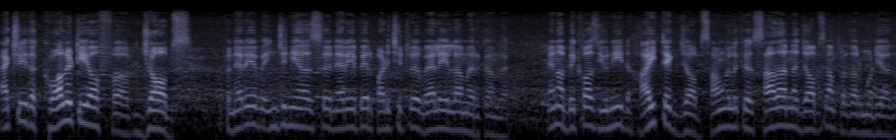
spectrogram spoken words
actually the quality of jobs இப்போ நிறைய இன்ஜினியர்ஸ் நிறைய பேர் படிச்சுட்டு வேலை இல்லாமல் இருக்காங்க. ஏன்னா because you need hitech jobs அவங்களுக்கு சாதாரண ஜாப்ஸ்லாம் தர முடியாது.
